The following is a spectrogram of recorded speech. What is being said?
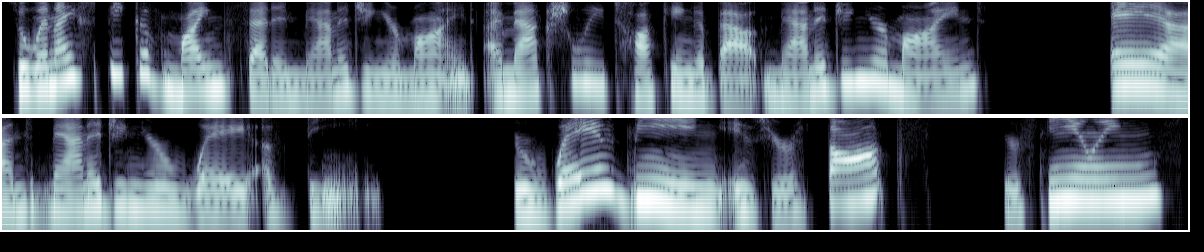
So, when I speak of mindset and managing your mind, I'm actually talking about managing your mind and managing your way of being. Your way of being is your thoughts, your feelings,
